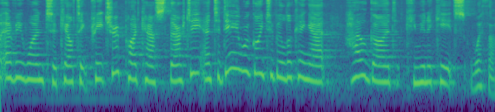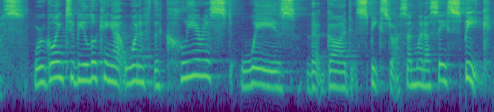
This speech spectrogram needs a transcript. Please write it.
everyone, to Celtic Preacher, podcast 30. And today we're going to be looking at how God communicates with us. We're going to be looking at one of the clearest ways that God speaks to us. And when I say speak,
